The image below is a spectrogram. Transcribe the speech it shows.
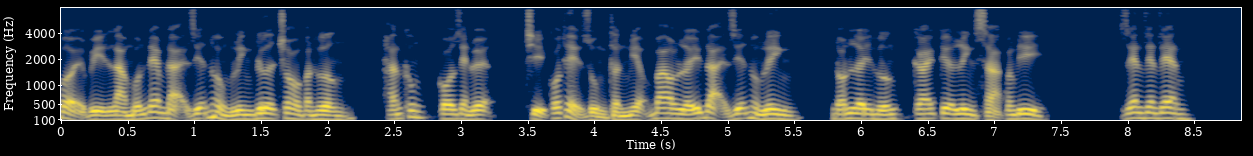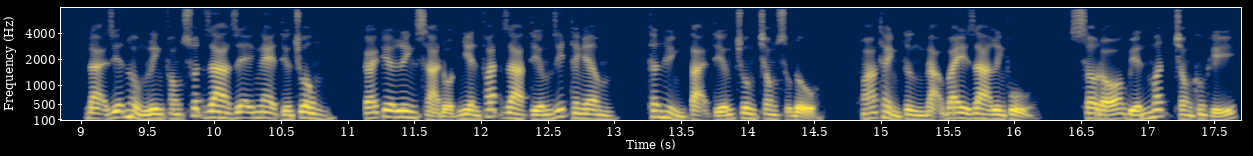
bởi vì là muốn đem đại diễn hồng linh đưa cho văn hương, hắn không có rèn luyện chỉ có thể dùng thần niệm bao lấy đại diễn hồng linh, đón lấy hướng cái kia linh xà quăng đi. Gen gen gen. Đại diễn hồng linh phóng xuất ra dễ nghe tiếng chuông, cái kia linh xà đột nhiên phát ra tiếng rít thanh âm, thân hình tại tiếng chuông trong sụp đổ, hóa thành từng đạo bay ra linh phủ, sau đó biến mất trong không khí.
